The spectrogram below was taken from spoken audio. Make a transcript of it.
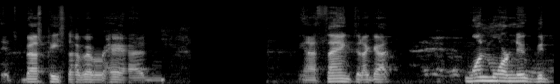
it's the best piece I've ever had, and, I think that I got one more new good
